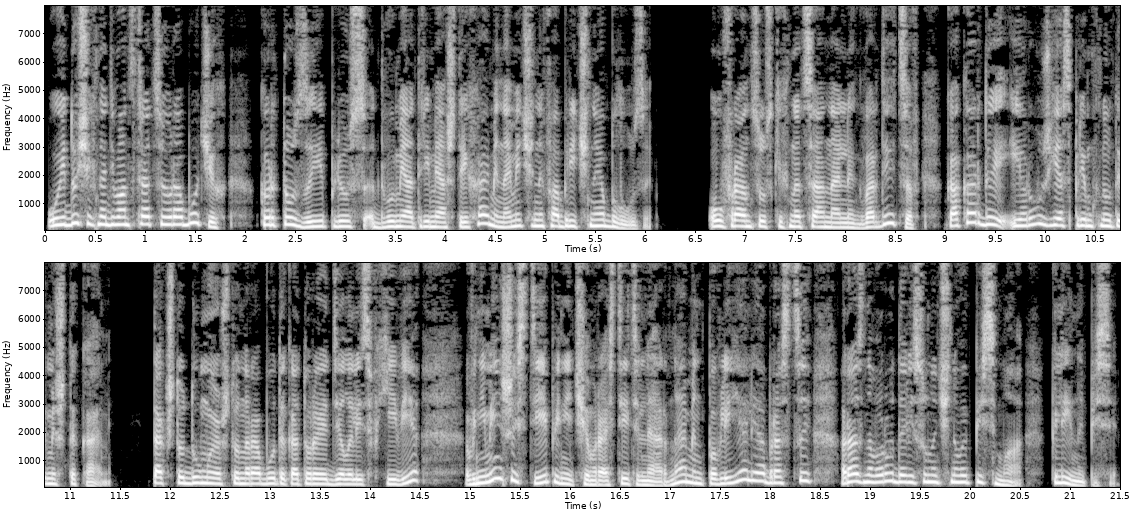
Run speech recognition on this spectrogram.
У идущих на демонстрацию рабочих картузы плюс двумя-тремя штрихами намечены фабричные блузы. У французских национальных гвардейцев кокарды и ружья с примкнутыми штыками. Так что думаю, что на работы, которые делались в Хиве, в не меньшей степени, чем растительный орнамент, повлияли образцы разного рода рисуночного письма, клинописи,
